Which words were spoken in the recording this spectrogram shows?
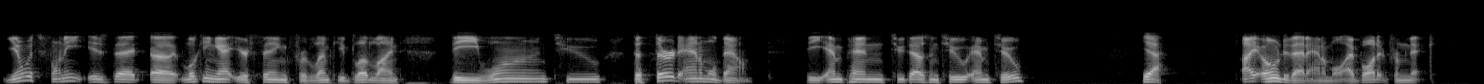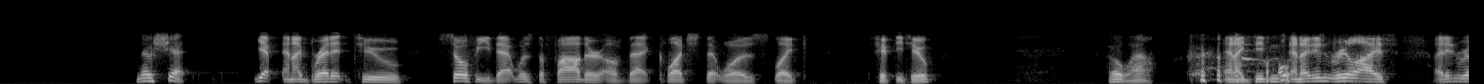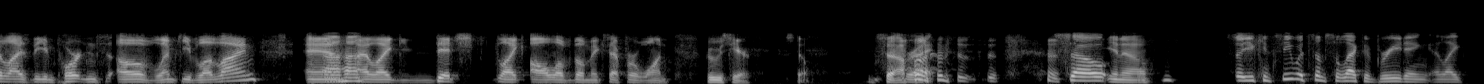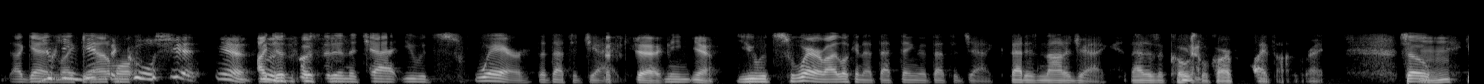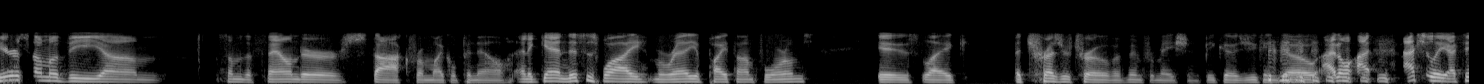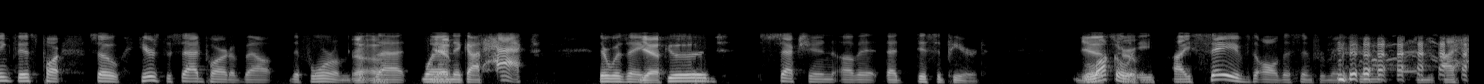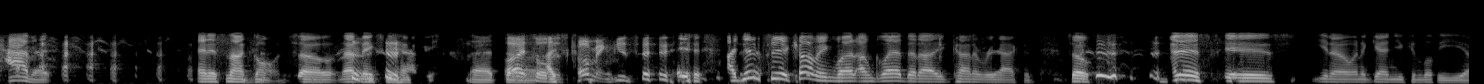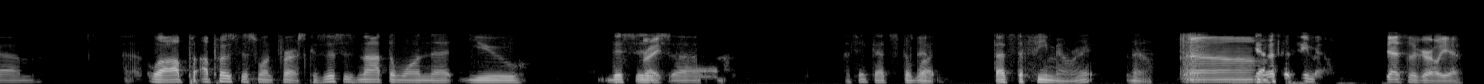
You know what's funny is that uh, looking at your thing for Lemke Bloodline, the one, two, the third animal down, the M Pen 2002 M2. Yeah, I owned that animal. I bought it from Nick. no shit. Yep, and I bred it to Sophie, that was the father of that clutch that was like 52. Oh wow. and I didn't and I didn't realize I didn't realize the importance of Lemke bloodline and Uh-huh. I like ditched like all of them except for one who's here. So Right. so you know, so you can see with some selective breeding, and like again, you can like the get animal. the cool shit. Yeah. I just posted in the chat. You would swear that that's a jag. That's Jag. I mean, yeah. You would swear by looking at that thing that that's a jag. That is not a jag. That is a coastal carpet python, right? So Mhm. here's some of the um, some of the founder stock from Michael Pinnell. And again, this is why Morelia Python forums is like a treasure trove of information because you can go. I don't. I actually I think this part. So here's the sad part about the forums Uh-oh. is that when Yeah. it got hacked, there was a Yeah. good section of it that disappeared. Yeah. Luckily, I saved all this information. and I have it, and it's not gone. So that makes me happy. That uh, I saw I, this coming. I didn't see it coming, but I'm glad that I kind of reacted. So this is, you know, and again, you can look the. Um, uh, well, I'll p- I'll post this one first because this is not the one that you. This is. Right. Uh, I think that's the what? That's the female, right? No. um, Yeah, that's the female. that's the girl. Yeah.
